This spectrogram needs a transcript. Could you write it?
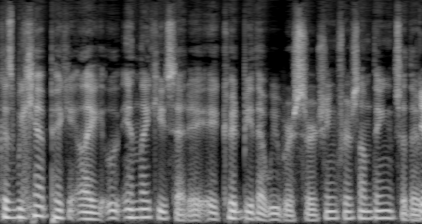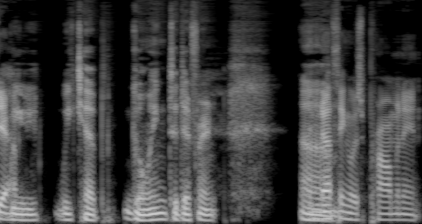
because we kept picking like and like you said, it, it could be that we were searching for something, so that Yeah. we we kept going to different. Um, nothing was prominent.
